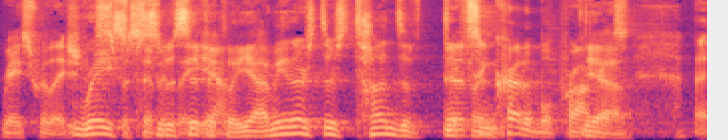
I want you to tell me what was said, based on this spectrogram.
race relations race specifically. specifically. Yeah. I mean, there's there's tons of different. That's incredible progress. Uh,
